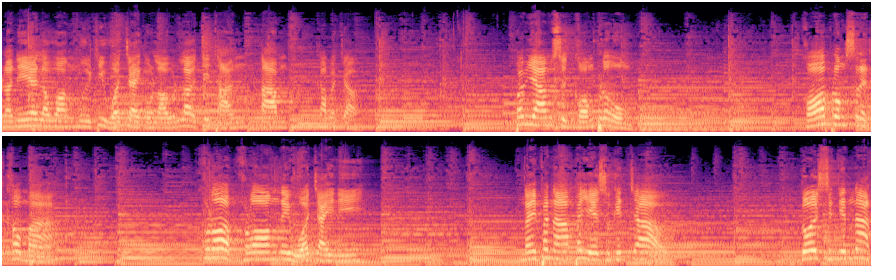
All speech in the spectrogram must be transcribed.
เรานี้ระวังมือที่หัวใจของเราแล้วอธิษฐานตามข้าพเจ้า พระยามสุดของพระองค์ ขอพระองค์เสด็จเข้ามา ครอบครองในหัวใจนี้ ในพระนามพระเยซูคริสต์เจ้า โดยสิทธิอำนาจ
